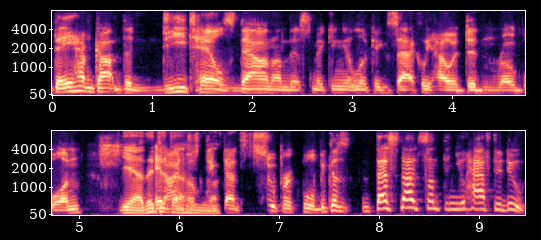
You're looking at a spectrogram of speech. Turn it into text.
they have got the details down on this, making it look exactly how it did in Rogue One Yeah, they did and I just homework. think that's super cool because that's not something you have to do.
